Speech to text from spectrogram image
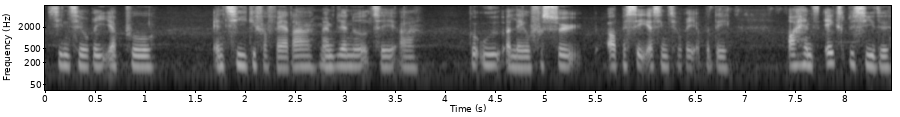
sine teorier på antikke forfattere. Man bliver nødt til at gå ud og lave forsøg og basere sine teorier på det. Og hans eksplicite,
